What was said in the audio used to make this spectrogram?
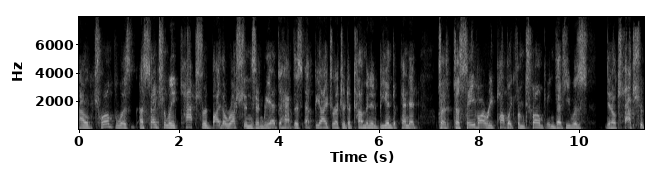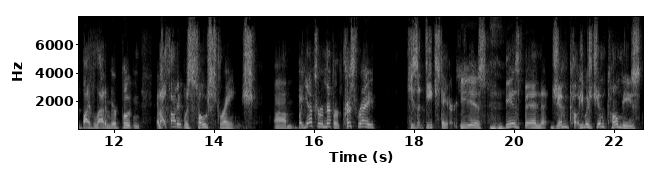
how Trump was essentially captured by the Russians, and we had to have this FBI director to come in and be independent to to save our republic from Trump, and that he was you know captured by Vladimir Putin. And I thought it was so strange. Um, but you have to remember, Chris Wray he's a deep stater. He is mm-hmm. he has been Jim he was Jim Comey's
